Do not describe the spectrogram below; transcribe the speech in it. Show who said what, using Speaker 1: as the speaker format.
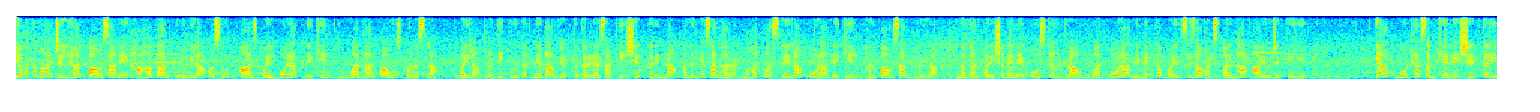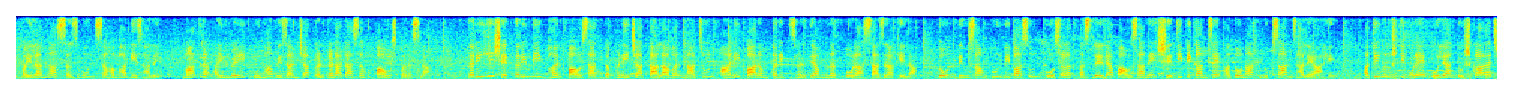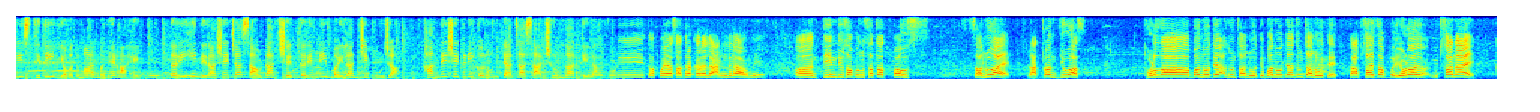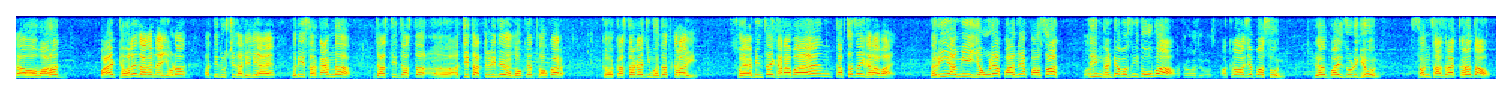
Speaker 1: यवतमाळ जिल्ह्यात पावसाने हाहाकार उडविला असून आज बैलपोळ्यात देखील धुमवाधार पाऊस बरसला. बैलांप्रती कृतज्ञता व्यक्त करण्यासाठी शेतकरींना अनन्यसाधारण महत्त्व असलेला पोळा देखील भरपावसात भरला. नगर परिषदेने पोस्टल ग्राउंडवर पोळा निमित्त बैल सजावट स्पर्धा आयोजित केली. त्यात मोठ्या संख्येने शेतकरी बैलांना सजवून सहभागी झाले. मात्र ऐनवेळी पुन्हा विजांच्या कडकडाटासह पाऊस बरसला. तरीही शेतकरींनी भर पावसात दफडीच्या तालावर नाचून आणि पारंपरिक झडत्या म्हणत पोळा साजरा केला. दोन दिवसांपूर्वीपासून कोसळत असलेल्या पावसाने शेती पिकांचे अतोनात नुकसान झाले आहे. अतिवृष्टीमुळे ओल्या दुष्काळाची स्थिती यवतमाळमध्ये आहे. तरीही निराशेच्या सावटात शेतकरींनी बैलांची पूजा खांदेशेकडी करून त्याचा साजशृंगार केला.
Speaker 2: जोडी इथं पोया साजरा करायला आणलेला आहे मी तीन दिवसापासून सतत पाऊस चालू आहे. रात्रंदिवस थोडासा बंद होते अजून चालू होते बंद होते अजून चालू होते. कापसाचा एवढं नुकसान आहे. का वावरात पाय ठेवायला जागा नाही एवढं अतिवृष्टी झालेली आहे. तरी सरकारनं जास्तीत जास्त अति तातडीने लवकरात लवकर क कास्तकाराची मदत करावी. सोयाबीनचाही खराब आहे आणि कापसाचाही खराब आहे. तरी आम्ही एवढ्या पाण्या पावसात तीन घंट्यापासून इथं उभा. अकरा वाजेपासून. बैलजोडी घेऊन सण साजरा करत आहोत.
